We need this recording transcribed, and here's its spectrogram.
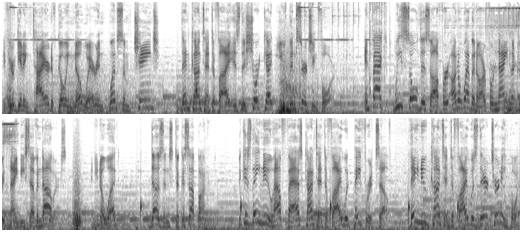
If you're getting tired of going nowhere and want some change, then Contentify is the shortcut you've been searching for. In fact, we sold this offer on a webinar for $997. And you know what? dozens took us up on it. Because they knew how fast Contentify would pay for itself. They knew Contentify was their turning point.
